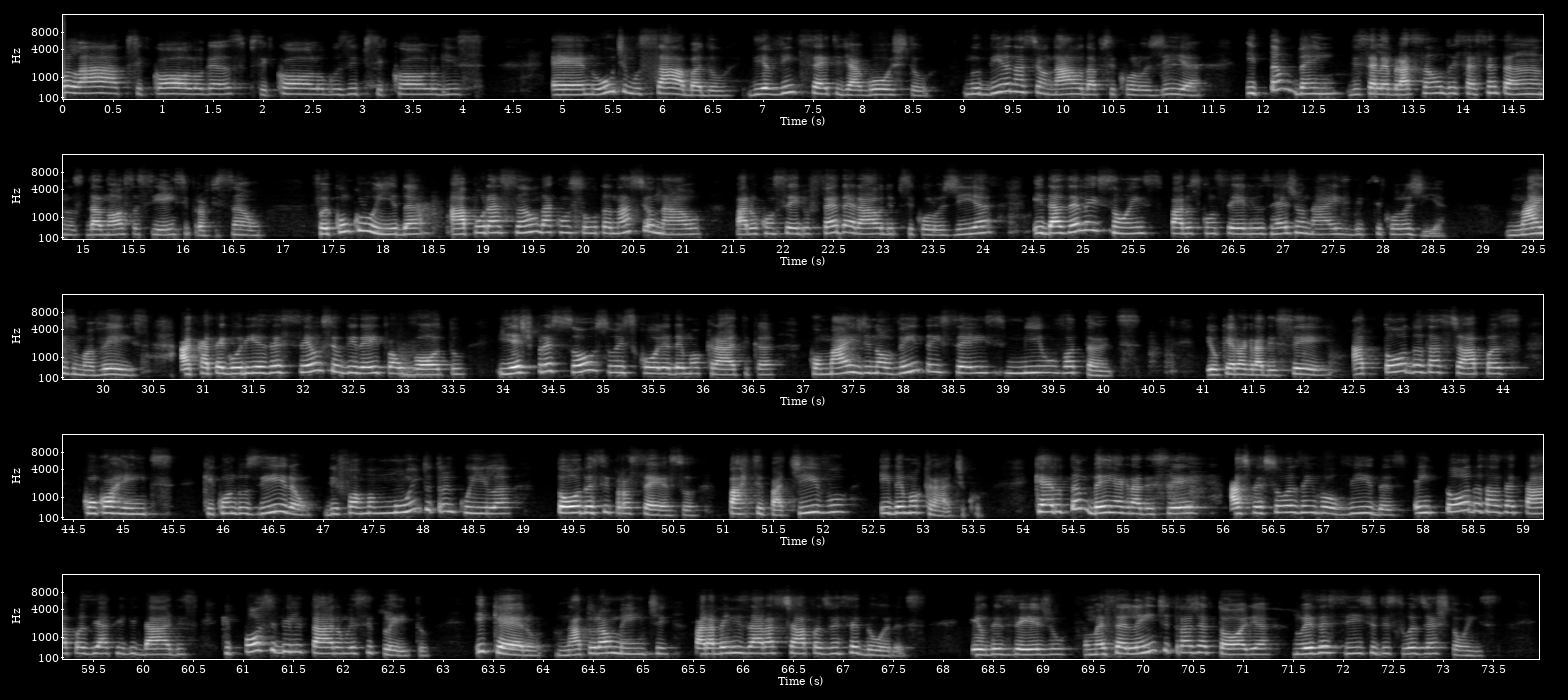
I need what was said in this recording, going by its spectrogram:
Olá, psicólogas, psicólogos e psicólogues. É, no último sábado, dia 27 de agosto, no Dia Nacional da Psicologia e também de celebração dos 60 anos da nossa ciência e profissão, foi concluída a apuração da consulta nacional para o Conselho Federal de Psicologia e das eleições para os conselhos regionais de psicologia. Mais uma vez, a categoria exerceu seu direito ao voto e expressou sua escolha democrática com mais de 96 mil votantes. Eu quero agradecer a todas as chapas concorrentes que conduziram de forma muito tranquila todo esse processo participativo e democrático. Quero também agradecer as pessoas envolvidas em todas as etapas e atividades que possibilitaram esse pleito. E quero, naturalmente, parabenizar as chapas vencedoras. Eu desejo uma excelente trajetória no exercício de suas gestões.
